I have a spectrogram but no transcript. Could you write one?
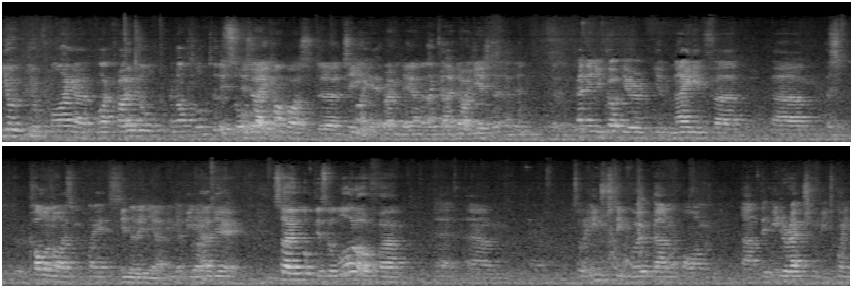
you're, you're applying a microbial inoculum to the It's, soil. it's a compost uh, tea Oh, yeah. broken down and Okay. they digest it and then. uh, And then you've got your, your native uh, um, colonising plants in the vineyard. in the yeah, right. vineyard, yeah. So look, there's a lot of um, uh, um, uh, sort of interesting work done on um, the interaction between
